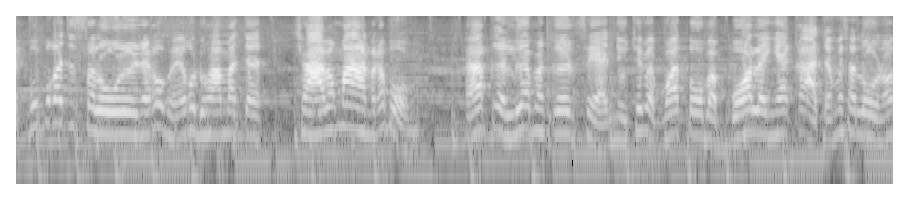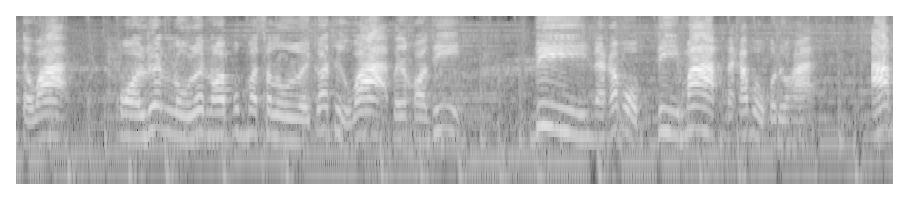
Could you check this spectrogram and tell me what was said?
นปุ๊บมันก็จะ slow เลยนะครับผมเห็นไหมก็ดูฮะมันจะช้ามากๆนะครับผมถ้าเกิดเลือดมันเกินแสนอยู่ที่แบบว่าตัวแบบบอสอะไรเงี้ยก็อาจจะไม่ slow เนาะแต่ว่าพอเลือด low เลือดน้อยปุ๊บมา slow เลยก็ถือว่าเป็นละครที่ดีนะครับผมดีมากนะครับผมก็ดูฮะอัพ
